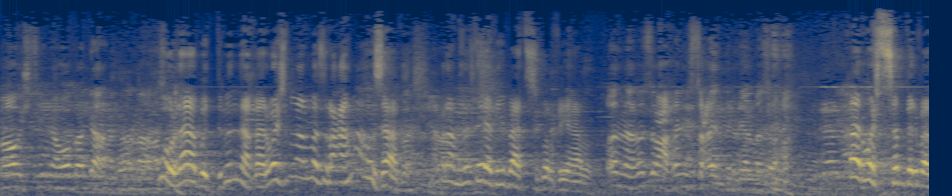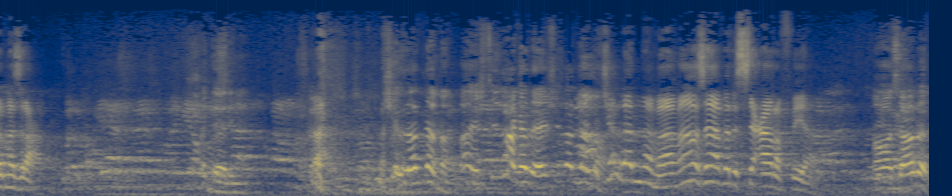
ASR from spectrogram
ما هو اشتينا هو بقى هو لابد منه غير وش من المزرعة ما هو سابق. ولا مثل تيذي بات تصبر فيها. قلنا مزرعة حين يستعير مني المزرعة. غير وش تسبر بالمزرعة قدري شل النمى. ما يشتري هكذا شل النمى. شل النمى. ما هو سابر استعارة فيها. ما هو سابق.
